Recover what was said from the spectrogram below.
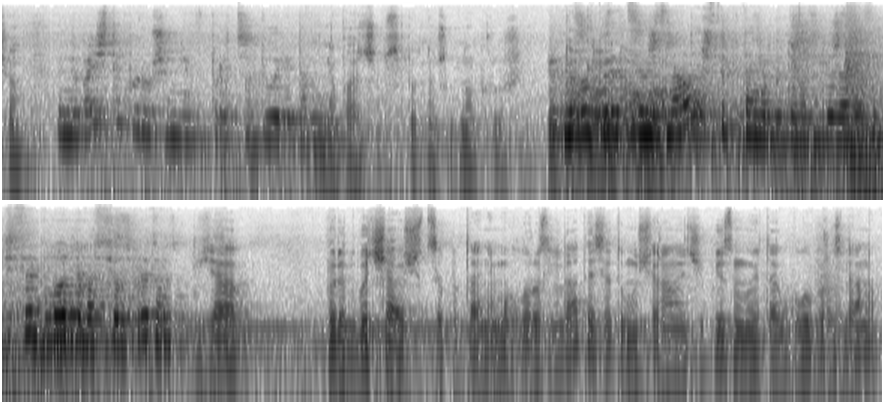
Що? Ви не бачите порушення в процедурі? Там Не бачу абсолютно жодного порушення. ну ви перед цим знали, що це питання буде розглядатися? Чи це було для вас сюрпризом? Я передбачав, що це питання могло розглядатися, тому що рано чи пізно і так було б розглянуто.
